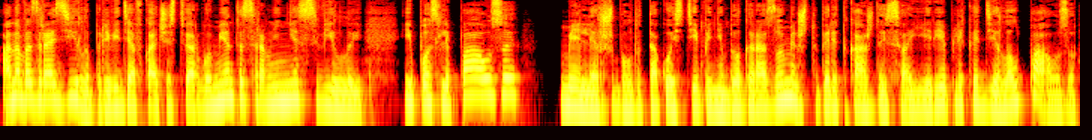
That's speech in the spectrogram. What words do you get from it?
она возразила, приведя в качестве аргумента сравнение с виллой, и после паузы Меллерш был до такой степени благоразумен, что перед каждой своей репликой делал паузу,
